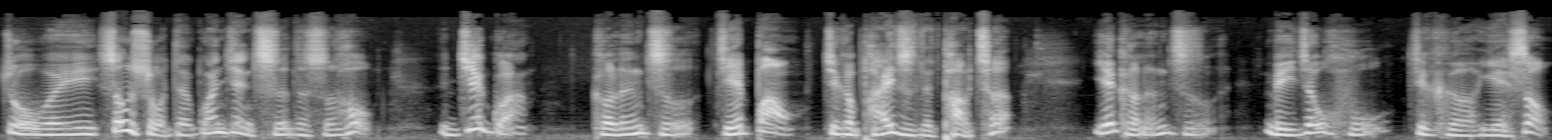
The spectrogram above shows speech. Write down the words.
作为搜索的关键词的时候，“结果”可能指捷豹这个牌子的跑车，也可能指美洲虎这个野兽。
